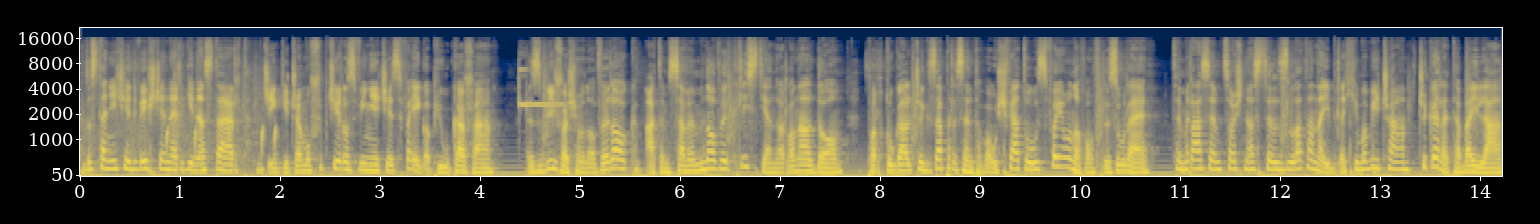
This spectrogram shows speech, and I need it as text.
dostaniecie 200 energii na start, dzięki czemu szybciej rozwiniecie swojego piłkarza. Zbliża się nowy rok, a tym samym nowy Cristiano Ronaldo. Portugalczyk zaprezentował światu swoją nową fryzurę. Tym razem coś na styl Zlatana Ibrahimowicza czy Gareta Bale'a.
